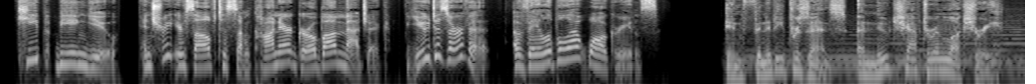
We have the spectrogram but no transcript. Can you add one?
keep being you and treat yourself to some Conair Girl Bomb magic. You deserve it. Available at Walgreens. Infiniti presents a new chapter in luxury,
